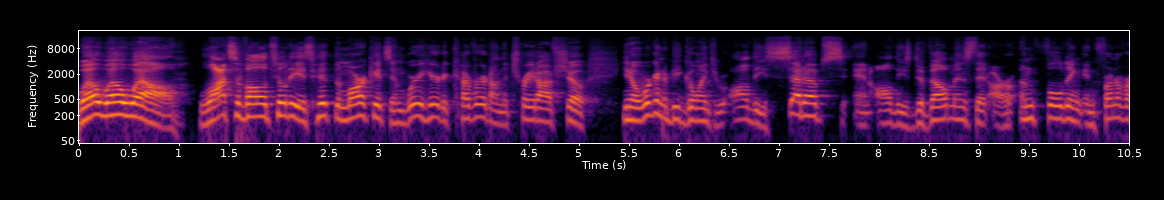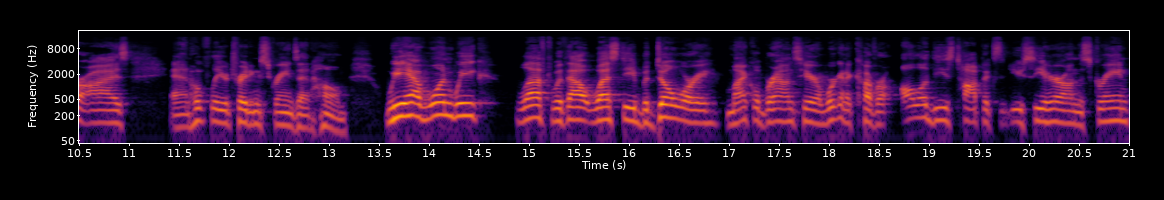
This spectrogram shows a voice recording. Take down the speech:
Well, well, well. Lots of volatility has hit the markets, and we're here to cover it on the trade off show. You know, we're going to be going through all these setups and all these developments that are unfolding in front of our eyes, and hopefully, your trading screens at home. We have one week left without Westy, but don't worry, Michael Brown's here, and we're going to cover all of these topics that you see here on the screen.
